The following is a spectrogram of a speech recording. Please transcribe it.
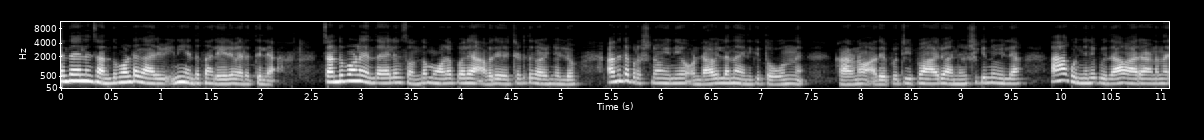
എന്തായാലും ചന്തുമോളുടെ കാര്യം ഇനി എന്റെ തലയിൽ വരത്തില്ല. ചന്തുമോളെ എന്തായാലും സ്വന്തം മോളെ പോലെ അവരെ ഏറ്റെടുത്ത് കഴിഞ്ഞല്ലോ. അതിന്റെ പ്രശ്നം ഇനി ഉണ്ടാവില്ലെന്നാണ് എനിക്ക് തോന്നുന്നത്. കാരണം അതേപ്പറ്റി ഇപ്പോൾ ആരും അന്വേഷിക്കുന്നുമില്ല. ആ കുഞ്ഞിന്റെ പിതാവ് ആരാണെന്ന്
